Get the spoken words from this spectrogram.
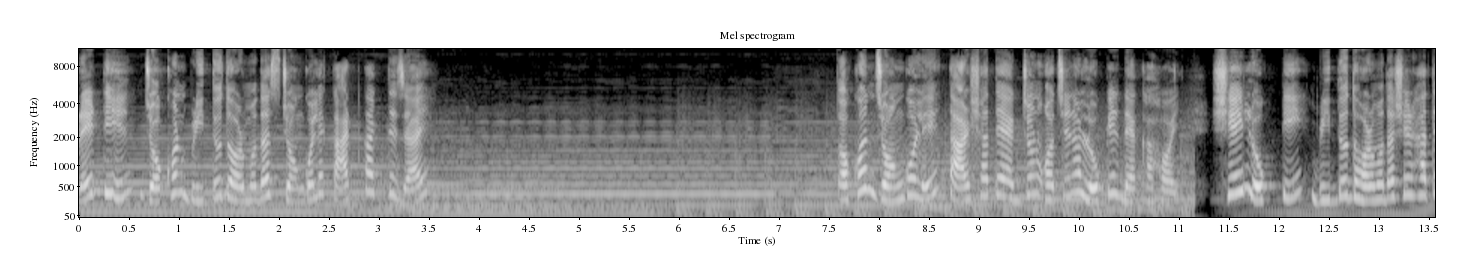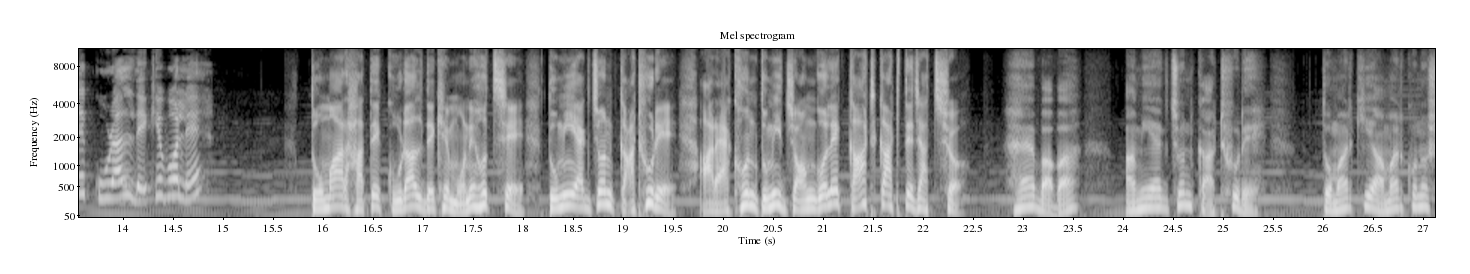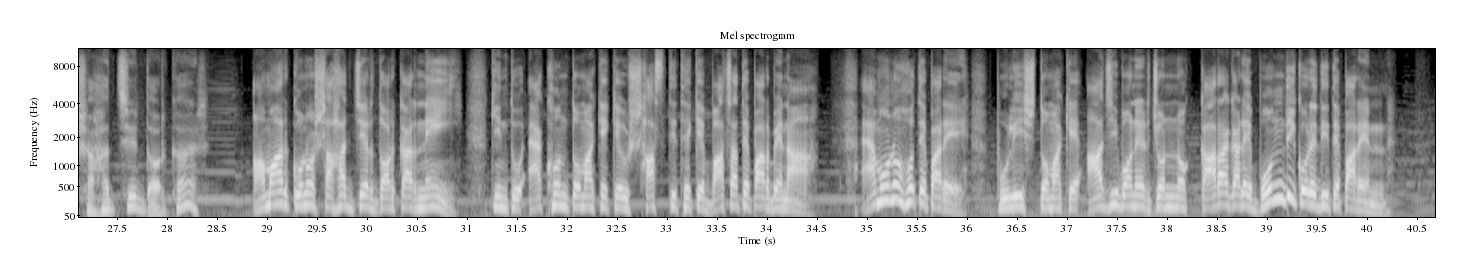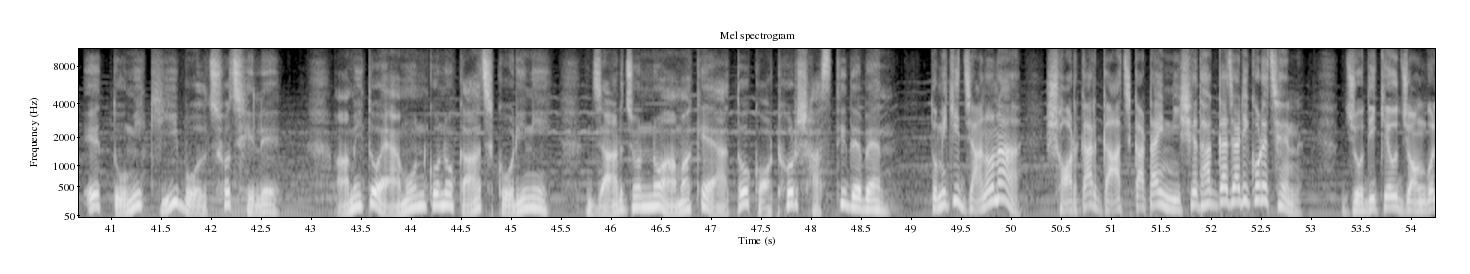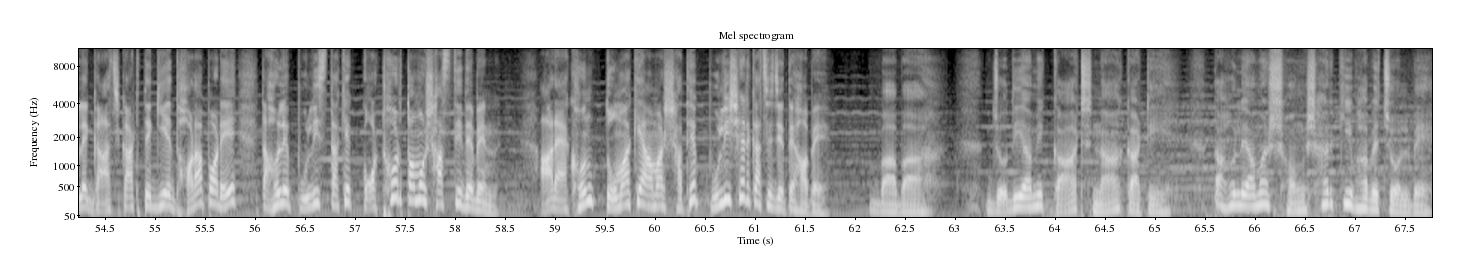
পরের দিন যখন বৃদ্ধ ধর্মদাস জঙ্গলে কাঠ কাটতে যায় তখন জঙ্গলে তার সাথে একজন অচেনা লোকের দেখা হয়। সেই লোকটি বৃদ্ধ ধর্মদাসের হাতে কুড়াল দেখে বলে তোমার হাতে কুড়াল দেখে মনে হচ্ছে তুমি একজন কাঠুরে আর এখন তুমি জঙ্গলে কাঠ কাটতে যাচ্ছ। হ্যাঁ বাবা আমি একজন কাঠুরে। তোমার কি আমার কোনো সাহায্যের দরকার? আমার কোনো সাহায্যের দরকার নেই কিন্তু এখন তোমাকে কেউ শাস্তি থেকে বাঁচাতে পারবে না। এমনও হতে পারে পুলিশ তোমাকে আজীবনের জন্য কারাগারে বন্দি করে দিতে পারেন। এ তুমি কি বলছো ছেলে? আমি তো এমন কোনো কাজ করিনি যার জন্য আমাকে এত কঠোর শাস্তি দেবেন। তুমি কি জানো না সরকার গাছ কাটায় নিষেধাজ্ঞা জারি করেছেন? যদি কেউ জঙ্গলে গাছ কাটতে গিয়ে ধরা পড়ে তাহলে পুলিশ তাকে কঠোরতম শাস্তি দেবেন। আর এখন তোমাকে আমার সাথে পুলিশের কাছে যেতে হবে। বাবা যদি আমি কাঠ না কাটি তাহলে আমার সংসার কীভাবে চলবে?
